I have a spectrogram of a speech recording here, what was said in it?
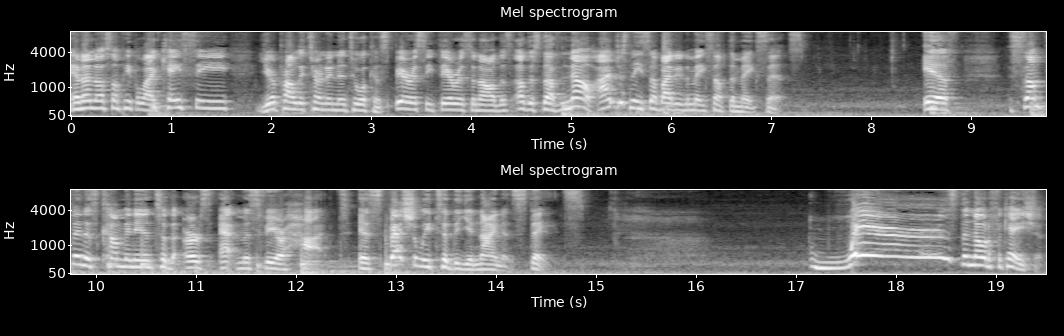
And I know some people like KC, you're probably turning into a conspiracy theorist and all this other stuff. No, I just need somebody to make something make sense. If something is coming into the Earth's atmosphere hot, especially to the United States, where's the notification?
